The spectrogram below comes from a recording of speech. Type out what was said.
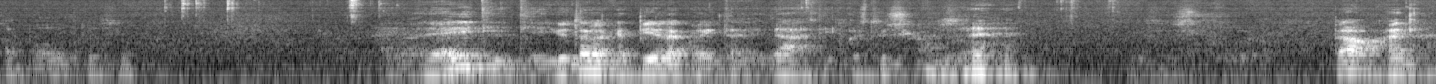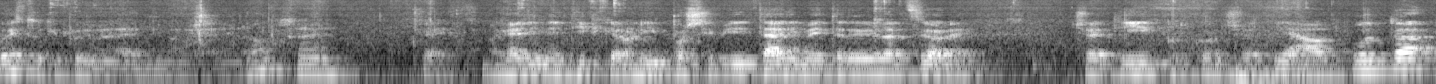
A volte sì. I modelli ti, ti aiutano a capire la qualità dei dati, questo è sicuro. Sì. Questo è sicuro. Però anche questo tipo di modelli magari, no? Sì. Cioè, magari identificano l'impossibilità di mettere in relazione certi input con certi output,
